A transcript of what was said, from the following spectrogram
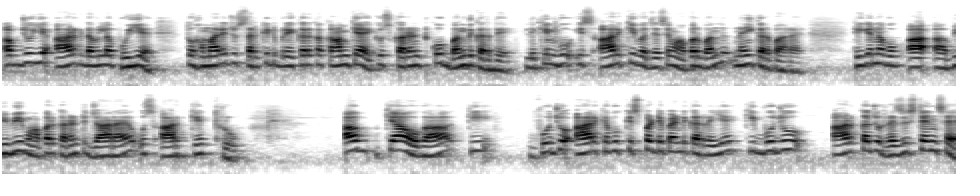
अब जो ये आर्क डेवलप हुई है तो हमारे जो सर्किट ब्रेकर का काम क्या है कि उस करंट को बंद कर दे लेकिन वो इस आर्क की वजह से वहाँ पर बंद नहीं कर पा रहा है। ठीक है ना? वो आ, अभी भी वहाँ पर करंट जा रहा है उस आर्क के थ्रू अब क्या होगा कि वो जो आर्क है वो किस पर डिपेंड कर रही है? कि वो जो आर्क का जो रेजिस्टेंस है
